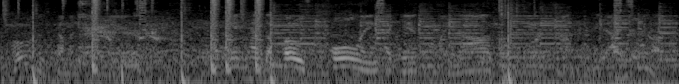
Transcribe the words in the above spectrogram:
The hose is coming down there. I can't have the hose pulling against my nozzle or it's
